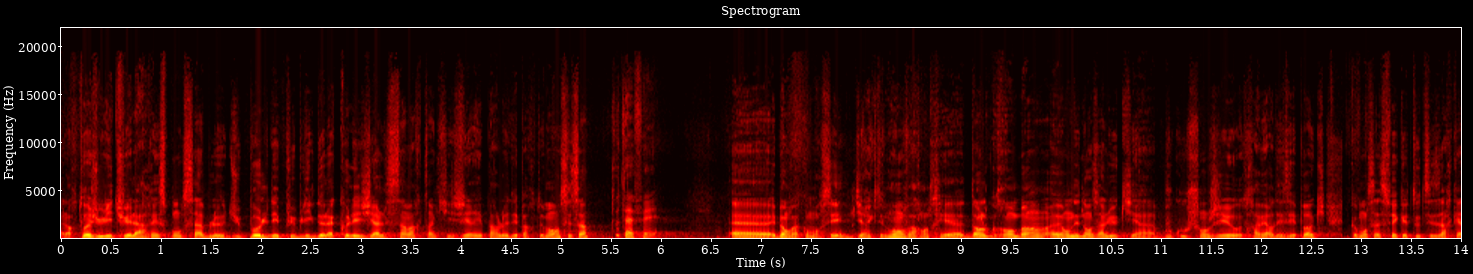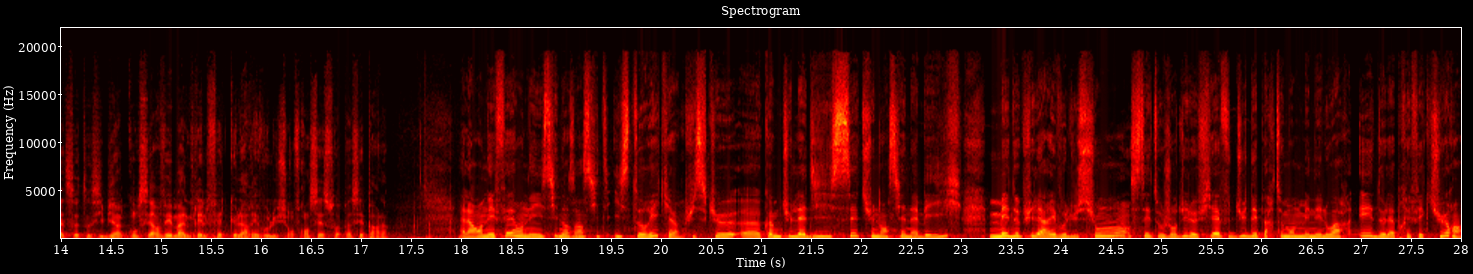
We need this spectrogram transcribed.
alors toi Julie, tu es la responsable du pôle des publics de la collégiale Saint-Martin qui est géré par le département, c'est ça? Tout à fait. Euh, eh ben on va commencer directement, on va rentrer euh, dans le grand bain. Euh, on est dans un lieu qui a beaucoup changé au travers des époques. Comment ça se fait que toutes ces arcades soient aussi bien conservées malgré le fait que la Révolution française soit passée par là? Alors en effet, on est ici dans un site historique puisque, comme tu l'as dit, c'est une ancienne abbaye, mais depuis la Révolution, c'est aujourd'hui le fief du département de Maine-et-Loire et de la préfecture.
